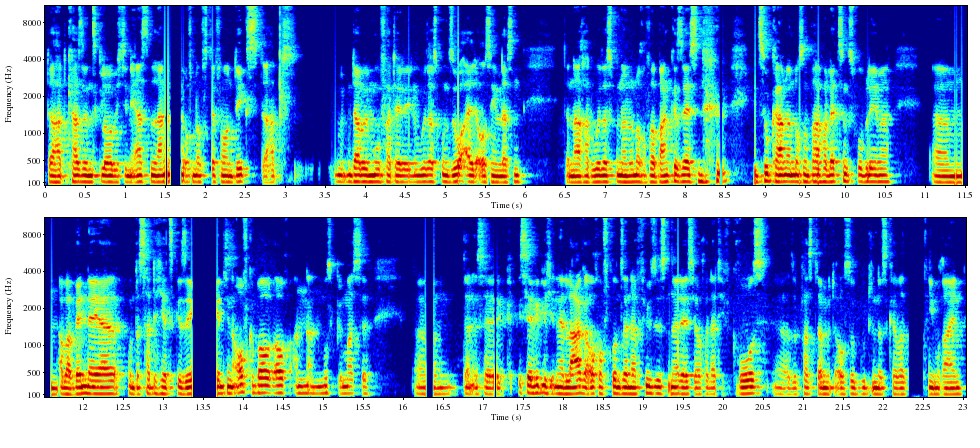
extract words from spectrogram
Da hat Cousins, glaube ich, den ersten langen geworfen auf Stefan Dix. Da hat mit einem Double Move hat er den Witherspoon so alt aussehen lassen. Danach hat Witherspoon dann nur noch auf der Bank gesessen. Hinzu kamen dann noch so ein paar Verletzungsprobleme. Ähm, aber wenn der, und das hatte ich jetzt gesehen, ein bisschen aufgebaut auch an, an Muskelmasse, ähm, dann ist er, ist er wirklich in der Lage, auch aufgrund seiner Physis, ne, der ist ja auch relativ groß, also passt damit auch so gut in das Cover-Team rein.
